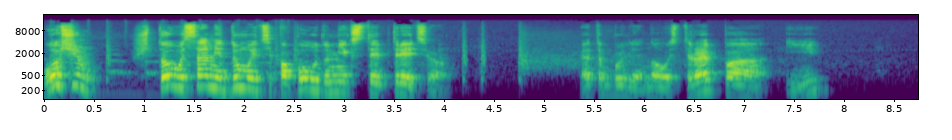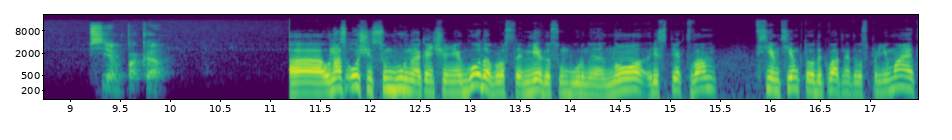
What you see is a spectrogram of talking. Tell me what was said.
В общем, что вы сами думаете по поводу микстейп 3? Это были новости рэпа и Всем пока. А, у нас очень сумбурное окончание года, просто мега сумбурное, но респект вам, всем тем, кто адекватно это воспринимает,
